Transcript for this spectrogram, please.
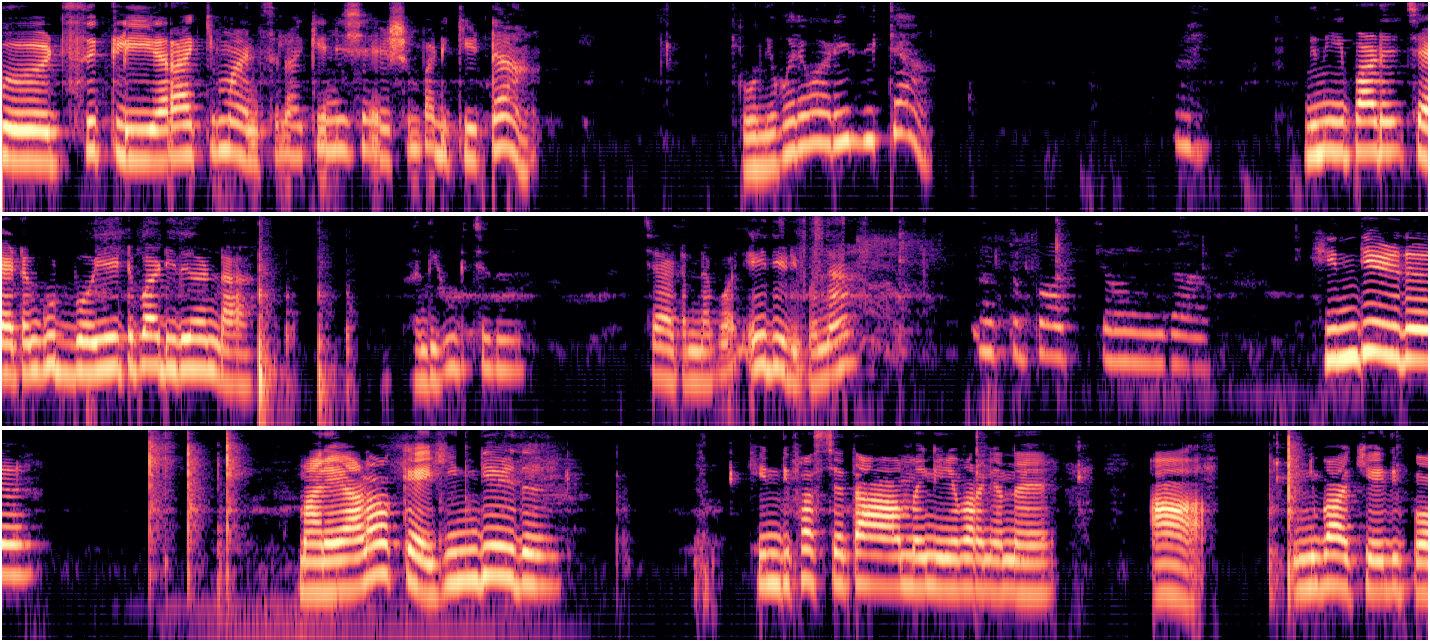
വേർഡ്സ് ക്ലിയർ ആക്കി മനസ്സിലാക്കിയതിന് ശേഷം പഠിക്കട്ടാ. തോന്നിയ പോലെ പാടി ഇരുത്തിട്ടാ ഇനി നീ പാട്. ചേട്ടൻ ഗുഡ് ബോയ് ആയിട്ട് പാടിയത് കണ്ട? മതി കുടിച്ചത്? ചേട്ടന്റെ പോലെ എഴുതി പറ്റുണ്ടാ ഹിന്ദി എഴുത്. മലയാളം ഒക്കെ ഹിന്ദി എഴുത്. ഹിന്ദി ഫസ്റ്റത്തെ ആ അമ്മ ഇങ്ങനെ പറഞ്ഞെന്നേ. ആ ഇനി ബാക്കി എഴുതിപ്പോ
